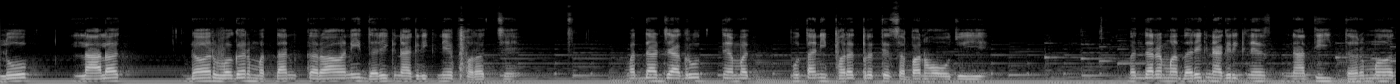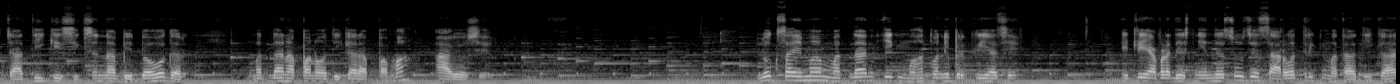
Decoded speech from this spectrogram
લોભ, લાલચ, ડર વગર મતદાન કરાવવાની દરેક નાગરિકને ફરજ છે. મતદાર જાગૃત તેમજ પોતાની ફરજ પ્રત્યે સભાન હોવો જોઈએ. બંધારણમાં દરેક નાગરિકને જ્ઞાતિ, ધર્મ, જાતિ કે શિક્ષણના ભેદભાવ વગર મતદાન આપવાનો અધિકાર આપવામાં આવ્યો છે. લોકશાહીમાં મતદાન એક મહત્વની પ્રક્રિયા છે. એટલે આપણા દેશની અંદર શું છે? સાર્વત્રિક મતાધિકાર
